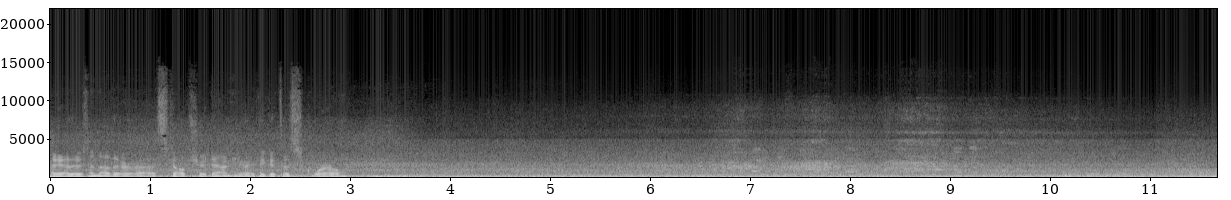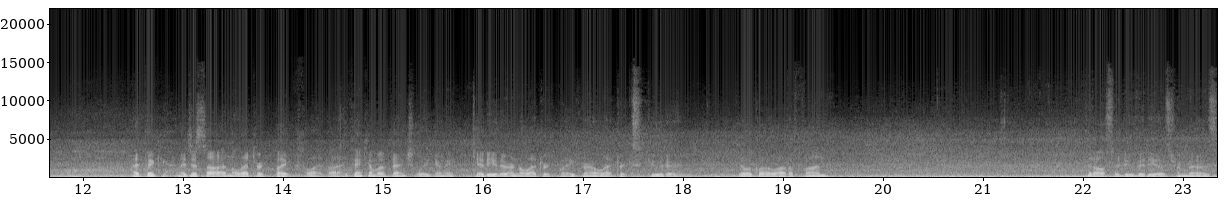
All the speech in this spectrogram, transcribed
Oh yeah, there's another uh, sculpture down here. I think it's a squirrel. I think I just saw an electric bike fly by. I think I'm eventually going to get either an electric bike or an electric scooter. They look like a lot of fun. Could also do videos from those.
